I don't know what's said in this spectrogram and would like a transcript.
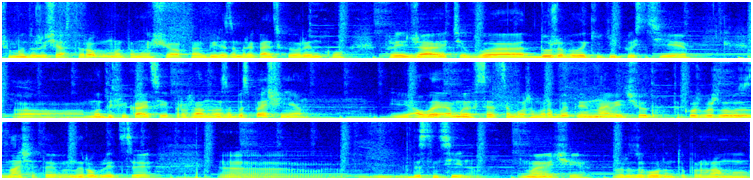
що ми дуже часто робимо, тому що автомобілі з американського ринку приїжджають в дуже великій кількості е, модифікацій програмного забезпечення. Але ми все це можемо робити. Навіть що також важливо зазначити, вони роблять це е, дистанційно, маючи розгорнуту програму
